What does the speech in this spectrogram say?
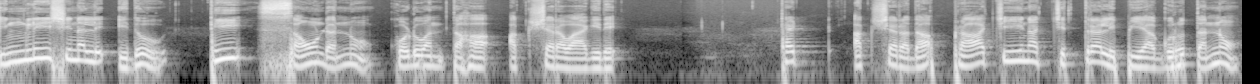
ಇಂಗ್ಲೀಷಿನಲ್ಲಿ ಇದು ಟಿ ಸೌಂಡನ್ನು ಕೊಡುವಂತಹ ಅಕ್ಷರವಾಗಿದೆ. ಟೆಟ್ ಅಕ್ಷರದ ಪ್ರಾಚೀನ ಚಿತ್ರಲಿಪಿಯ ಗುರುತನ್ನು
